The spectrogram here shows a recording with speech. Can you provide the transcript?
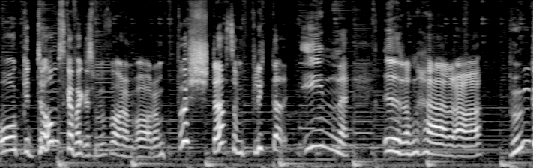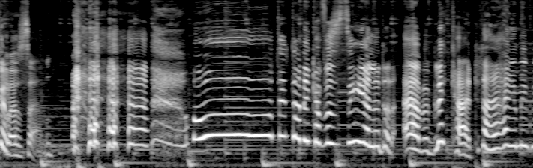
Och de ska faktiskt vara, vara de första som flyttar in i den här äh, uh, bungalowsen. oh, titta ni kan få se en liten överblick här. Titta det här är min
